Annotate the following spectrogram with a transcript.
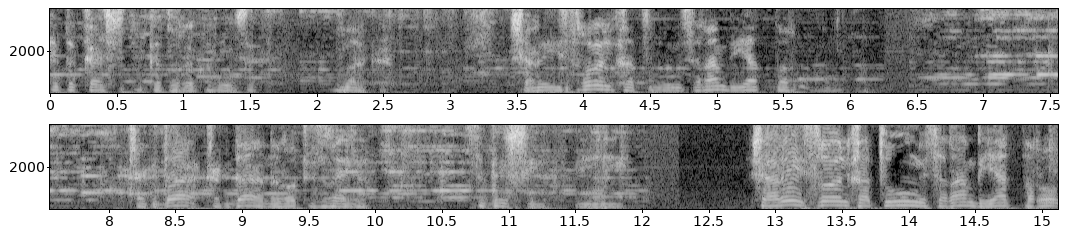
Это качество, которое приносит благо. Шары Исроэль Хатум Мицарам Бият Пару. Когда, когда народ Израиля согрешил и Шары Исроэль Хату Мицарам Бият Паро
